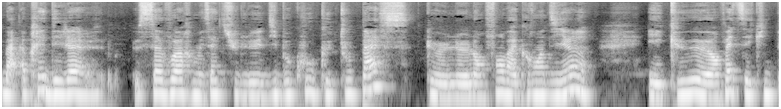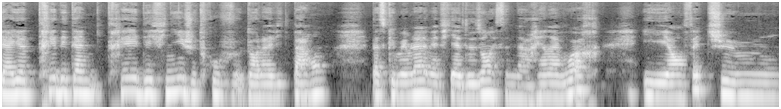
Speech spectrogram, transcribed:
Bah après déjà savoir, mais ça tu le dis beaucoup, que tout passe, que l'enfant va grandir et que euh, en fait c'est qu'une période très très définie je trouve dans la vie de parents parce que même là ma fille a deux ans et ça n'a rien à voir. Et en fait je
